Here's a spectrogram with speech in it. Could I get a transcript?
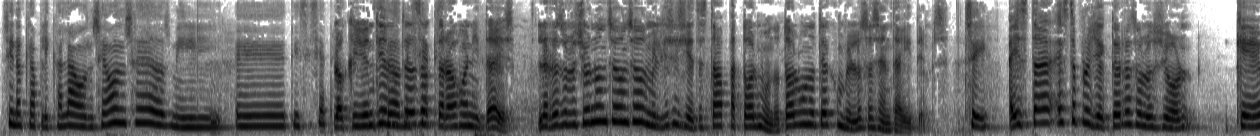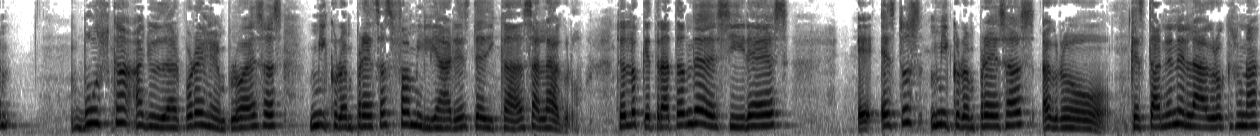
sino que aplica la 1111 de 2017. Lo que yo entiendo entonces, doctora Juanita, es, la resolución 1111 de 2017 estaba para todo el mundo, todo el mundo tiene que cumplir los 60 ítems. Sí. Ahí está este proyecto de resolución que busca ayudar, por ejemplo, a esas microempresas familiares dedicadas al agro. Entonces, lo que tratan de decir es, eh, estos microempresas agro que están en el agro, que es una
